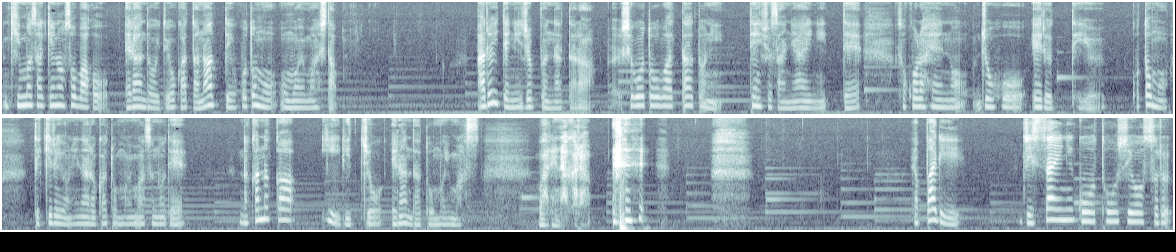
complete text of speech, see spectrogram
勤務先のそばを選んでおいてよかったなっていうことも思いました。歩いて20分だったら仕事終わった後に店主さんに会いに行ってそこら辺の情報を得るっていうこともできるようになるかと思いますのでなかなかいい立地を選んだと思います。我ながら。やっぱり実際にこう投資をする。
